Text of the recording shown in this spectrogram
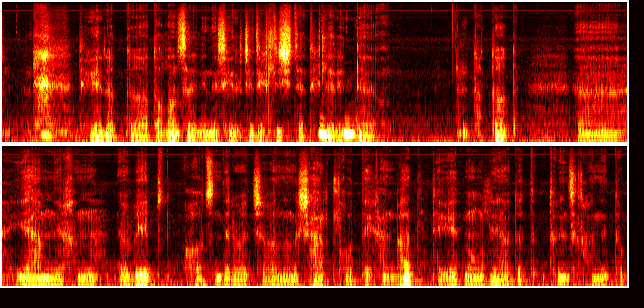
байна. Тэгэхээр одоо 7 сарын 1-ээс хэрэгжиж эхэлнэ шүү дээ. Тэгэхээр эдгээр дотоод яамных нь веб хуудсан дээр байж байгаа нэг шаардлагуудыг хангаад тэгээд Монголын одоо төрийн захиргааны төв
